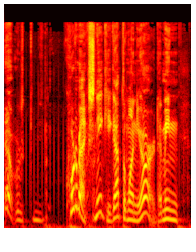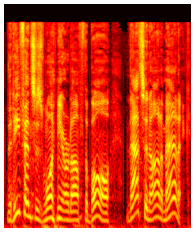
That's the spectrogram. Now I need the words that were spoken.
You know, quarterback sneak, he got the one yard. I mean, the defense is one yard off the ball. That's an automatic.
